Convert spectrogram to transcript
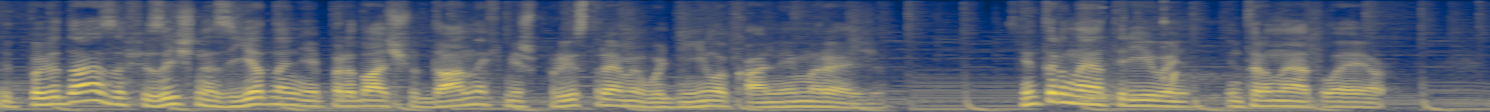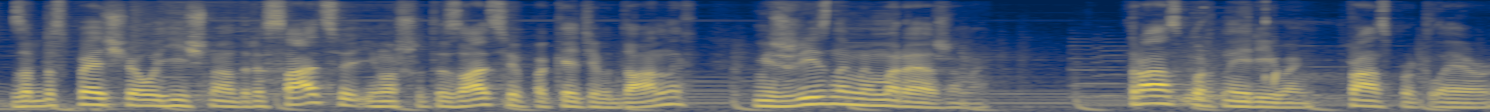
відповідає за фізичне з'єднання і передачу даних між пристроями в одній локальній мережі. Інтернет-рівень Layer забезпечує логічну адресацію і маршрутизацію пакетів даних між різними мережами. Транспортний рівень Transport Layer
